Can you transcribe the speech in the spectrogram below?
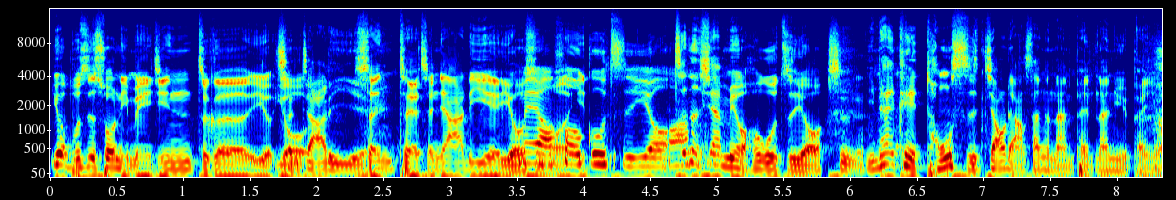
又不是说你们已经这个有有成家立业。成对成家立业有什么后顾之忧啊，真的现在没有后顾之忧，是。你们还可以同时交两三个男朋男女朋友，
